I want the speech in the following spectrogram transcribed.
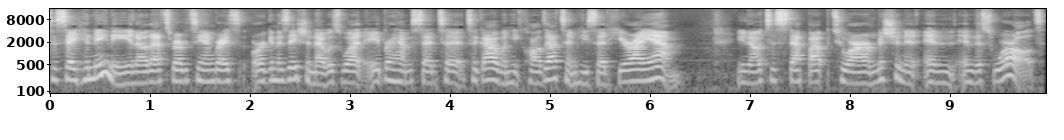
to say Hineni. You know, that's Rebbetzin Jungreis organization. That was what Abraham said to, to God when he called out to him. He said, Here I am. You know, to step up to our mission in, in, in this world.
